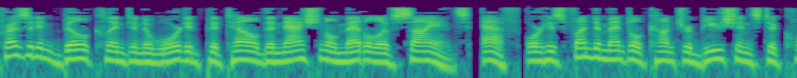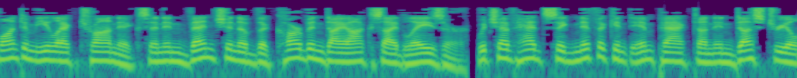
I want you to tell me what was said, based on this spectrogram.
President Bill Clinton awarded Patel the National Medal of Science, F, for his fundamental contributions to quantum electronics and invention of the carbon dioxide laser, which have had significant impact on industrial,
